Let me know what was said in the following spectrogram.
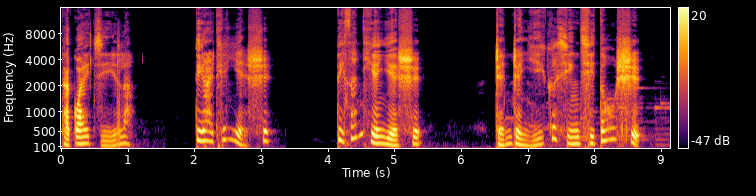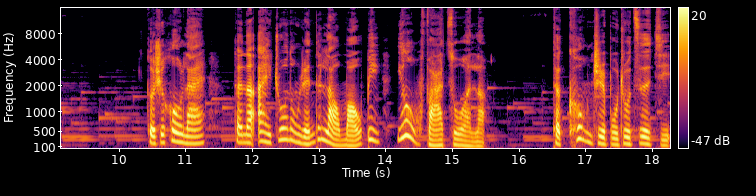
他乖极了。第二天也是，第三天也是，整整一个星期都是。可是后来。他那爱捉弄人的老毛病又发作了，他控制不住自己。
